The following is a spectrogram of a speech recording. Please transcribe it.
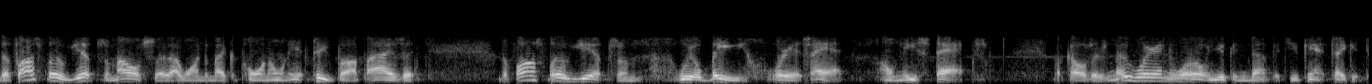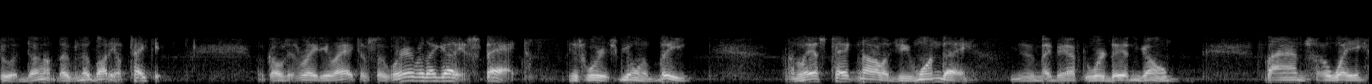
the phosphogypsum also, I wanted to make a point on it too, Popeye, is that the phosphogypsum will be where it's at on these stacks because there's nowhere in the world you can dump it. You can't take it to a dump. Nobody will take it because it's radioactive. So wherever they got it stacked is where it's going to be unless technology one day, you know, maybe after we're dead and gone, finds a way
